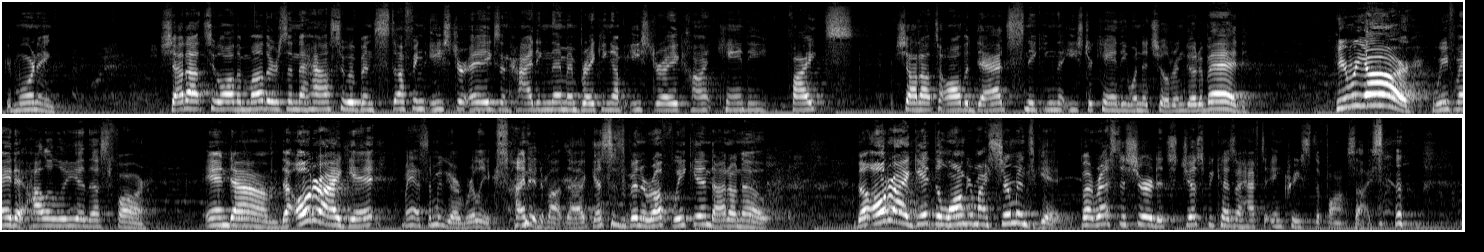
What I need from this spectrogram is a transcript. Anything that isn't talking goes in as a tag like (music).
Good morning. Shout out to all the mothers in the house who have been stuffing Easter eggs and hiding them and breaking up Easter egg hunt candy fights. Shout out to all the dads sneaking the Easter candy when the children go to bed. Here we are. We've made it. Hallelujah thus far. And um, the older I get, man, some of you are really (laughs) excited about that. I guess it's been a rough weekend. I don't know. The older I get, the longer my sermons get. But rest assured, it's just because I have to increase the font size. (laughs)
